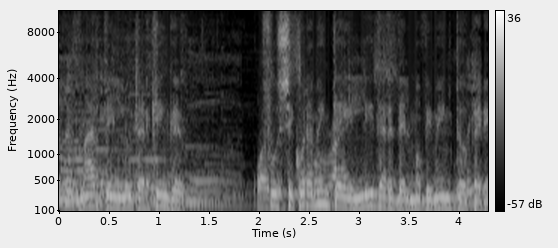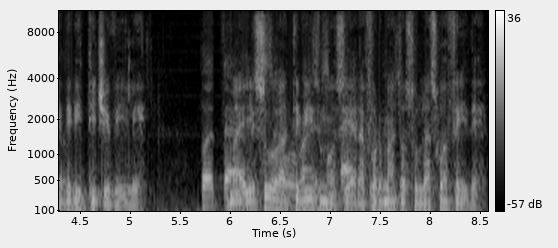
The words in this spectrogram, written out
Martin Luther King fu sicuramente il leader del movimento per i diritti civili. ma il suo attivismo si era formato sulla sua fede.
